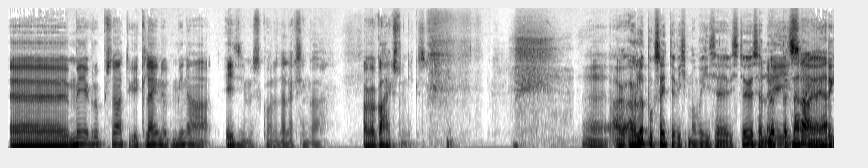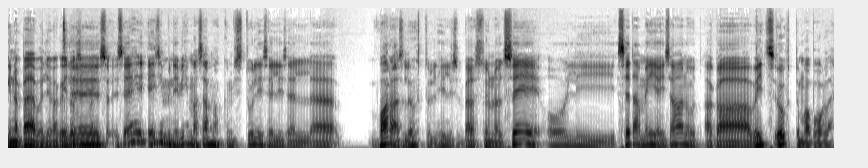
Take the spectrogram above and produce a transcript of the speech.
Öö, meie grupis on alati kõik läinud, mina esimest korda läksin ka, aga kaheks tunniks. aga, aga lõpuks saite vihma või see vist öösel Ei, lõppes ära sai- ja järgmine päev oli väga ilus see esimene vihmasahmak, mis tuli sellisel äh, varasel õhtul, hilisel pärastlõunal, see oli, seda meie ei saanud, aga veits õhtumaa poole,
